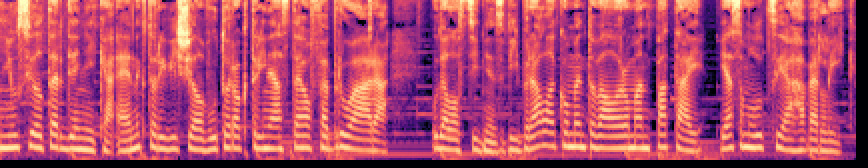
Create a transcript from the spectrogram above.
newsfilter denníka N, ktorý vyšiel v útorok 13. februára. Udalosti dnes vybral a komentoval Roman Pataj. Ja som Lucia Haverlík.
